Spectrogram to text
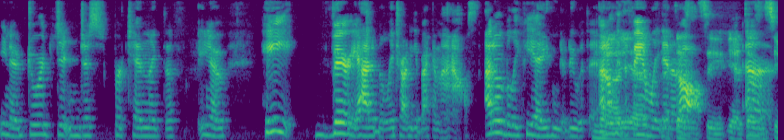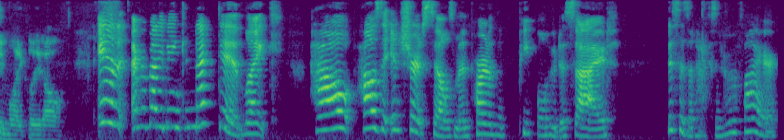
you know, George didn't just pretend like the you know, he very adamantly tried to get back in the house. I don't believe he had anything to do with it. I don't No, think the yeah, family did at all. Seem, yeah, it doesn't Uh, seem likely at all. And everybody being connected. Like how how's the insurance salesman part of the people who decide this is an accident or a fire?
